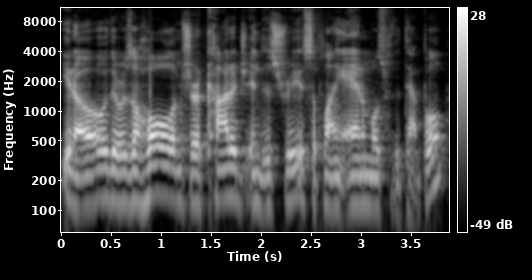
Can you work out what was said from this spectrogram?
you know, there was a whole, I'm sure, cottage industry supplying animals for the temple.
